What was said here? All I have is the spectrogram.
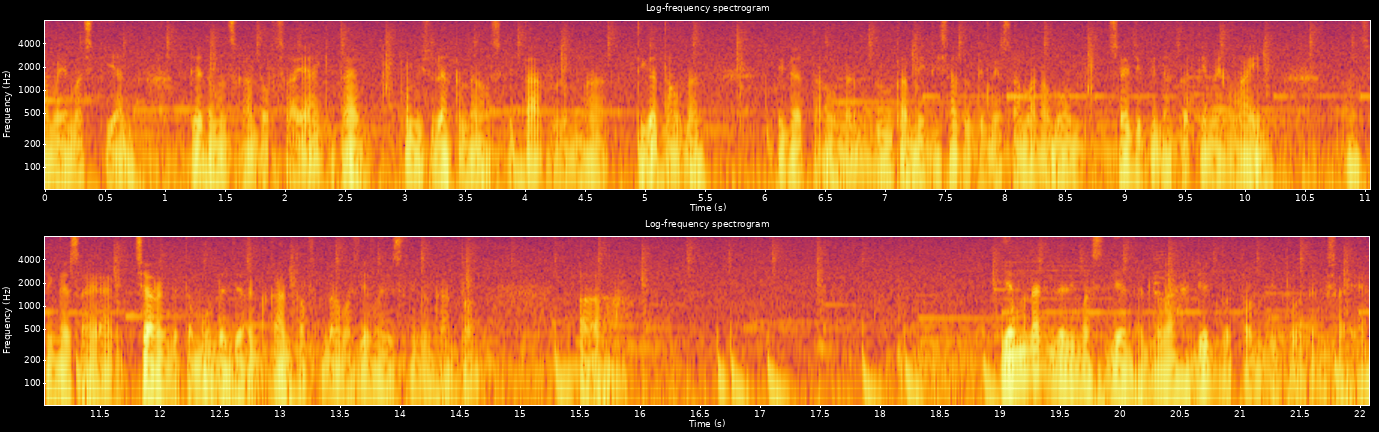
namanya Mas Dian. Dia teman sekantor saya. Kita kami sudah kenal sekitar lima tiga tahunan. Tiga tahunan. Dulu kami di satu tim yang sama namun saya dipindah ke tim yang lain uh, sehingga saya jarang ketemu dan jarang ke kantor. Sementara Mas Dian masih sering ke kantor. Uh, yang menarik dari Mas Dian adalah dia dua tahun lebih tua dari saya.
